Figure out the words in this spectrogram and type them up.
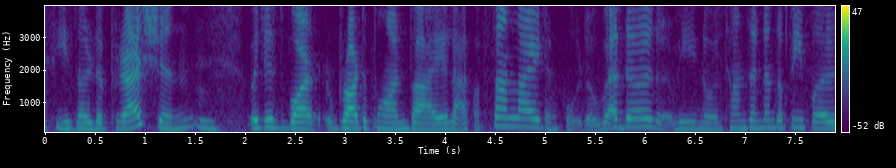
seasonal depression, Mm. which is brought, brought upon by lack of sunlight and colder weather. We know tons and tons of people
